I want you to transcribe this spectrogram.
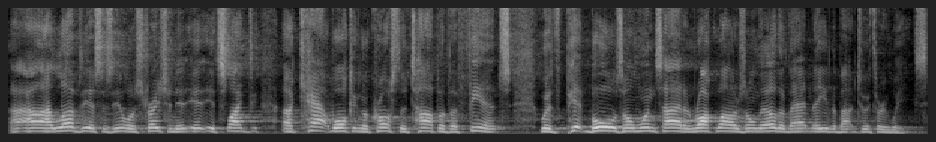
I, I love this as an illustration. It, it, it's like a cat walking across the top of a fence with pit bulls on one side and Rottweilers on the other that hadn't about two or three weeks.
